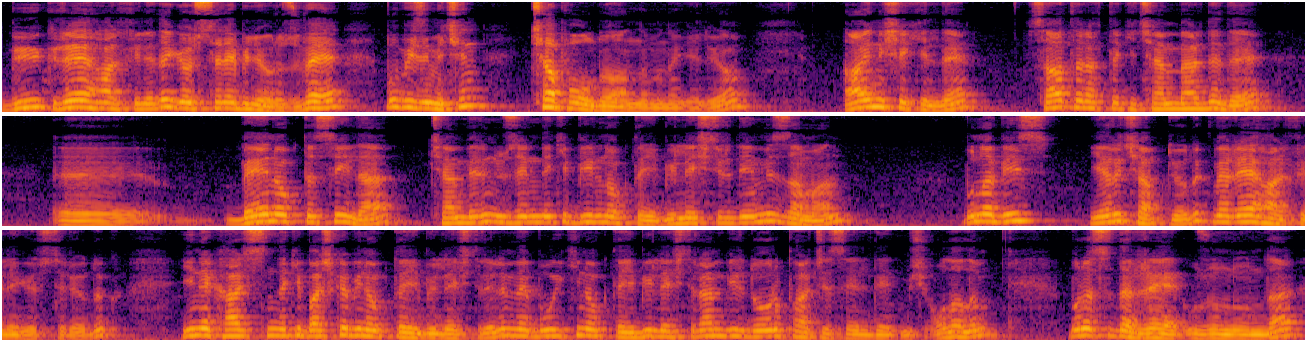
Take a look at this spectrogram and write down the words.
büyük R harfiyle de gösterebiliyoruz ve bu bizim için çap olduğu anlamına geliyor. Aynı şekilde sağ taraftaki çemberde de e, B noktasıyla çemberin üzerindeki bir noktayı birleştirdiğimiz zaman buna biz yarı çap diyorduk ve R harfiyle gösteriyorduk. Yine karşısındaki başka bir noktayı birleştirelim ve bu iki noktayı birleştiren bir doğru parçası elde etmiş olalım. Burası da R uzunluğunda.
